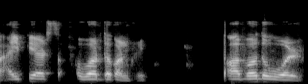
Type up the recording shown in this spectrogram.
IPRs over the country, over the world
